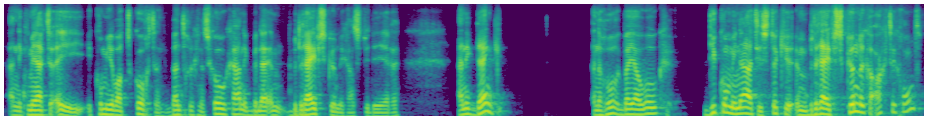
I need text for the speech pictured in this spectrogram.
En ik merkte, hey, ik kom hier wat tekorten. Ik ben terug naar school gegaan, ik ben in bedrijfskunde gaan studeren. En ik denk, en dat hoor ik bij jou ook, die combinatie, een stukje een bedrijfskundige achtergrond,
